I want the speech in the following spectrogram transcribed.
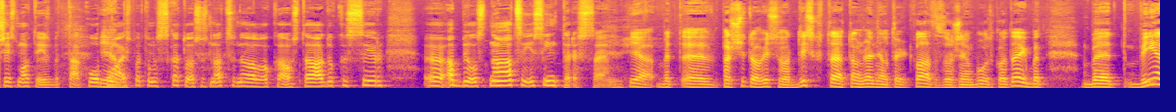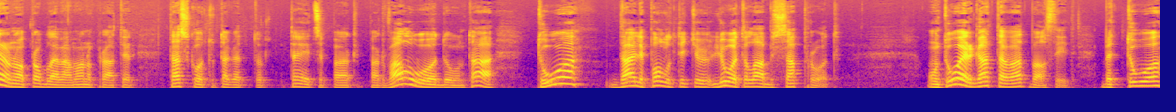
šis motīvs, bet tā kopumā Jā. es, protams, skatos uz nacionālo kā uz tādu, kas ir atbilst nācijas interesēm. Jā, bet par šito visu var diskutēt, un gan jau tagad klātesošiem būtu ko teikt, bet, bet viena no problēmām, manuprāt, ir tas, ko tu tagad teici par, par valodu un tā, to daļa politiķu ļoti labi saprot. Un to ir gatavi atbalstīt. Bet to,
